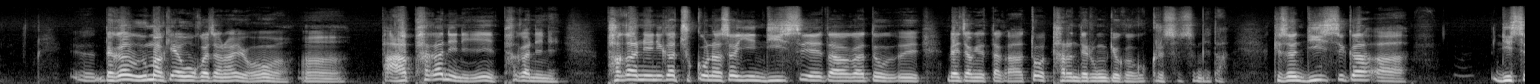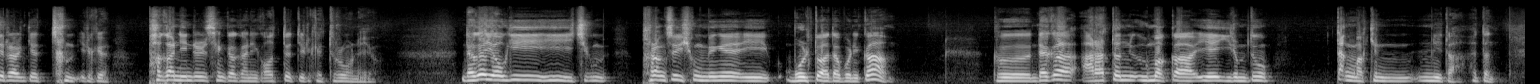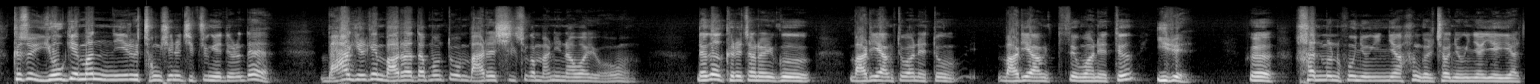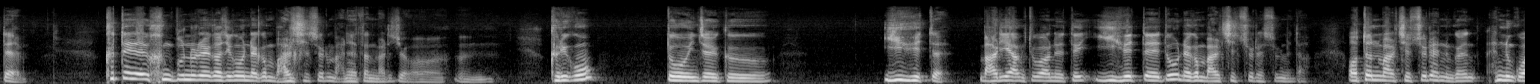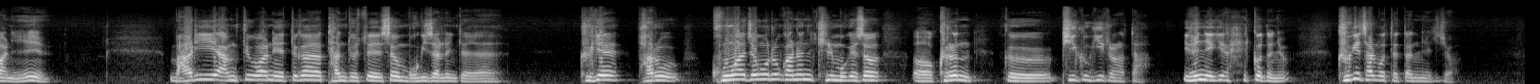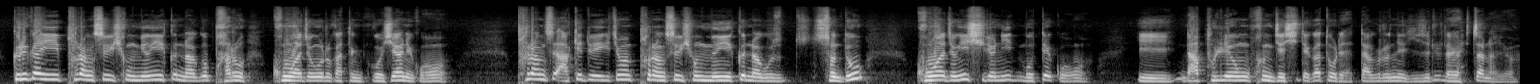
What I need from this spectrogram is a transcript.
내가 음악 애호가잖아요. 어, 아, 파가니니, 파가니니. 파가니니가 죽고 나서 이 니스에다가 또 매장했다가 또 다른 데로 옮겨가고 그랬었습니다. 그래서 니스가, 아, 니스라는 게 참 이렇게 파가니를 생각하니까 어떻게 이렇게 들어오네요. 내가 여기 지금 프랑스 혁명에 이 몰두하다 보니까 그 내가 알았던 음악가의 이름도 딱 막힙니다. 하여튼 그래서 요게만 이렇게 정신을 집중해야 되는데 막 이렇게 말하다 보면 또 말에 실수가 많이 나와요. 내가 그랬잖아요. 그 마리 앙뚜와네트 마리 앙뚜와네트 1회 그 한문 혼용이냐 한글 전용이냐 얘기할 때 그때 흥분을 해가지고 내가 말 실수를 많이 했단 말이죠. 음. 그리고 또 이제 그 2회 때, 마리 앙뚜아네트 2회 때도 내가 말 실수를 했습니다. 어떤 말 실수를 했는가, 했는고 하니 마리 앙뚜아네트가 단두대에서 목이 잘린 게 그게 바로 공화정으로 가는 길목에서 어, 그런 그 비극이 일어났다. 이런 얘기를 했거든요. 그게 잘못됐다는 얘기죠. 그러니까 이 프랑스 혁명이 끝나고 바로 공화정으로 갔던 것이 아니고 프랑스 아까도 얘기했지만 프랑스 혁명이 끝나고선도 공화정이 실현이 못 되고 이 나폴레옹 황제 시대가 도래했다 그런 얘기를 했잖아요.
